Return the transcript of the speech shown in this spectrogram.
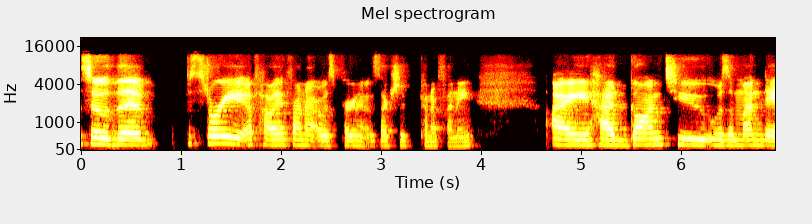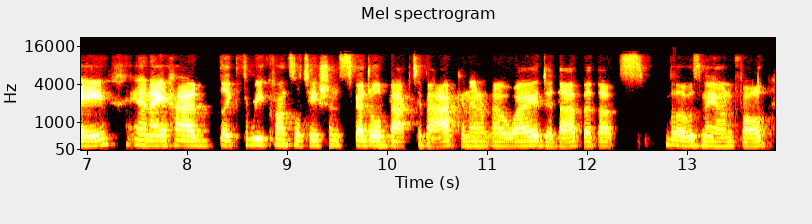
so the story of how I found out I was pregnant was actually kind of funny. I had gone to, it was a Monday, and I had like three consultations scheduled back to back. And I don't know why I did that, but that's, that was my own fault.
